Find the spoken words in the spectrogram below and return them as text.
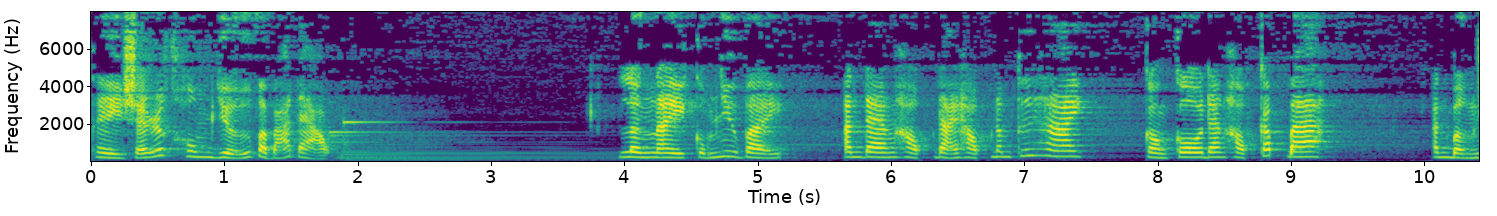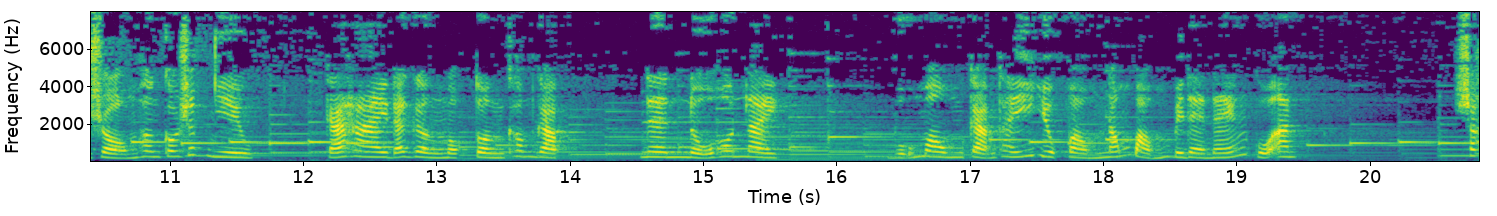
thì sẽ rất hung dữ và bá đạo. Lần này cũng như vậy, anh đang học đại học năm thứ hai, còn cô đang học cấp ba. Anh bận rộn hơn cô rất nhiều cả hai đã gần một tuần không gặp, nên nụ hôn này, vũ mông cảm thấy dục vọng nóng bỏng bị đè nén của anh. Sắc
